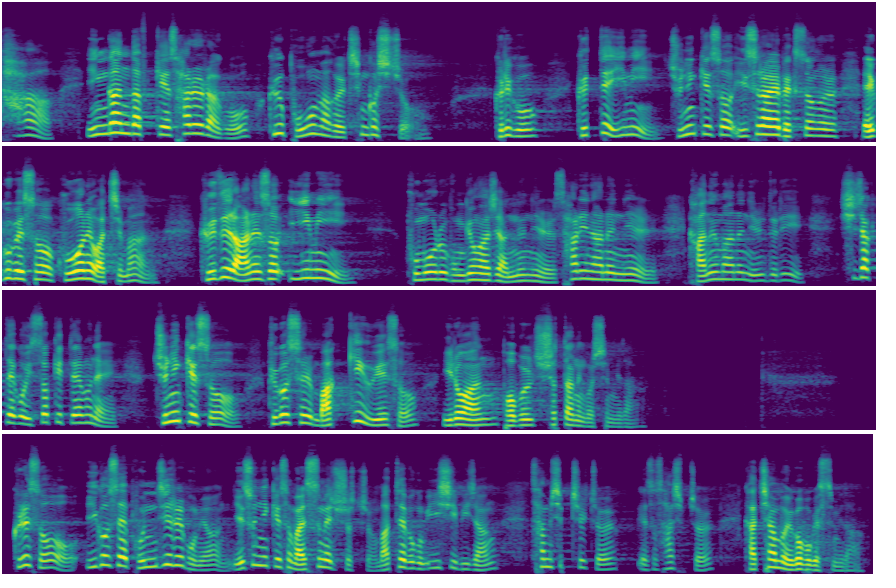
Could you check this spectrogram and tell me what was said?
다 인간답게 살으라고 그 보호막을 친 것이죠. 그리고 그때 이미 주님께서 이스라엘 백성을 애굽에서 구원해 왔지만 그들 안에서 이미 부모를 공경하지 않는 일, 살인하는 일, 간음하는 일들이 시작되고 있었기 때문에 주님께서 그것을 막기 위해서 이러한 법을 주셨다는 것입니다. 그래서 이것의 본질을 보면 예수님께서 말씀해 주셨죠. 마태복음 22장 37절에서 40절 같이 한번 읽어보겠습니다.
